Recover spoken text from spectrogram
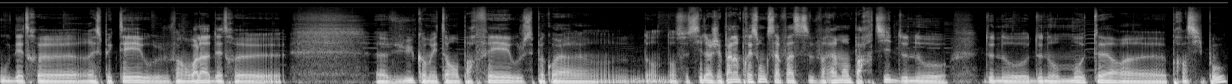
ou d'être euh, respecté ou enfin voilà d'être euh, vu comme étant parfait ou je sais pas quoi dans, ce style-là. J'ai pas l'impression que ça fasse vraiment partie de nos de nos de nos moteurs principaux.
